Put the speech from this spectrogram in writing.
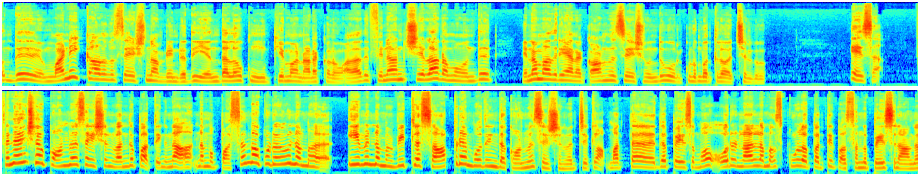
வந்து மணி கான்வர்சேஷன் அப்படின்றது எந்த அளவுக்கு முக்கியமாக நடக்கணும்? அதாவது ஃபினான்ஷியலாக நம்ம வந்து என்ன மாதிரியான கான்வர்சேஷன் வந்து ஒரு குடும்பத்தில் வச்சுருக்கோம் ஏசா ஃபினான்ஷியல் கான்வர்சேஷன் வந்து பார்த்திங்கன்னா நம்ம பசங்க கூடவும் நம்ம ஈவன் நம்ம வீட்டில் சாப்பிடும் போது இந்த கான்வர்சேஷன் வச்சுக்கலாம். மற்ற இதை பேசும்போது ஒரு நாள் நம்ம ஸ்கூலை பற்றி பசங்க பேசுகிறாங்க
